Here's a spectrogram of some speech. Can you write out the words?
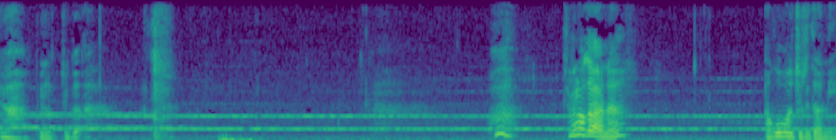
Ya, pilek juga. Halo Kak Ana. Aku mau cerita nih.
